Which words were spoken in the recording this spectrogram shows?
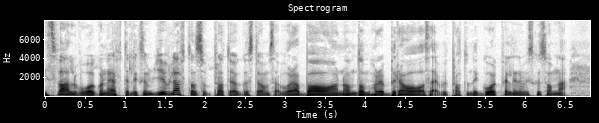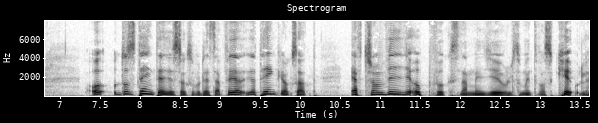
i svallvågorna efter liksom julafton så pratade jag och Gustav om så här, våra barn, om de har det bra och så här. Vi pratade om det igår kväll innan vi skulle somna. Och, och då tänkte jag just också på det, så här, för jag, jag tänker också att eftersom vi är uppvuxna med en jul som inte var så kul,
